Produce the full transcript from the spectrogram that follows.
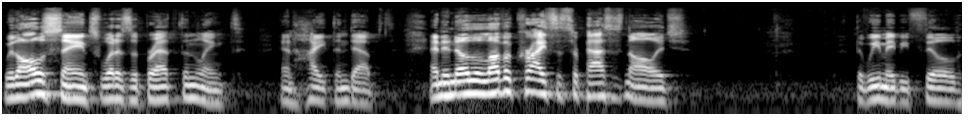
with all the saints what is the breadth and length and height and depth, and to know the love of Christ that surpasses knowledge, that we may be filled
